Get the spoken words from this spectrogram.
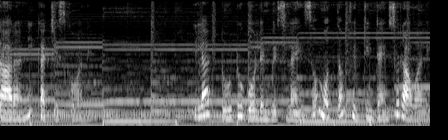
దారాన్ని కట్ చేసుకోవాలి. ఇలా two two golden beads lines మొత్తం ఫిఫ్టీన్ టైమ్స్ రావాలి.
